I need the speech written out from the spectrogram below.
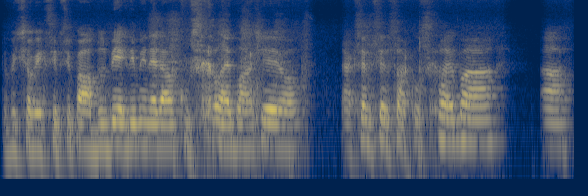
to by člověk si připadal blbě, kdyby nedal kus chleba, že jo. Tak jsem si vzal kus chleba a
